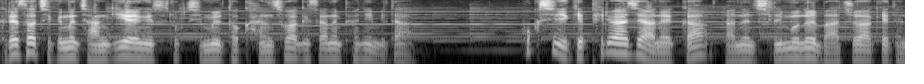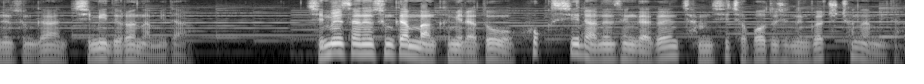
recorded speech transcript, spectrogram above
그래서 지금은 장기 여행일수록 짐을 더 간소하게 싸는 편입니다. 혹시 이게 필요하지 않을까? 라는 질문을 마주하게 되는 순간 짐이 늘어납니다. 짐을 싸는 순간만큼이라도 혹시라는 생각은 잠시 접어두시는 걸 추천합니다.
